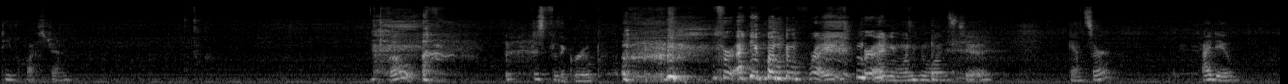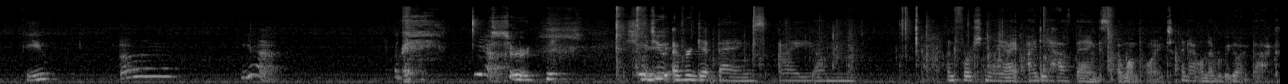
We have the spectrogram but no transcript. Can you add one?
deep question. Oh. Just for the group. for anyone who right. For anyone who wants to answer. I do. Do you? Uh, yeah. Okay. Yeah. Sure. Would you ever get bangs? I um unfortunately I, I did have bangs at one point and I will never be going back.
